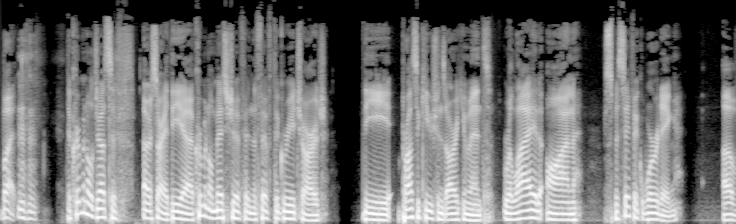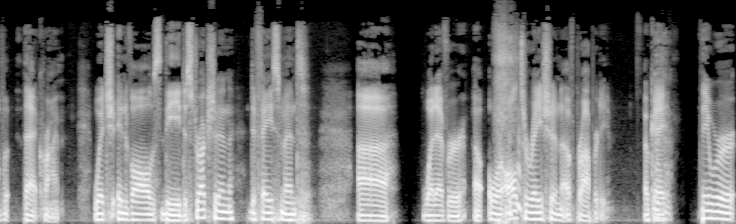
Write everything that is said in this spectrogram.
But mm-hmm. the criminal justice, uh, sorry, the uh, criminal mischief in the fifth degree charge, the prosecution's argument relied on specific wording of that crime, which involves the destruction, defacement, uh, whatever, uh, or alteration of property. Okay. Mm-hmm. They were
